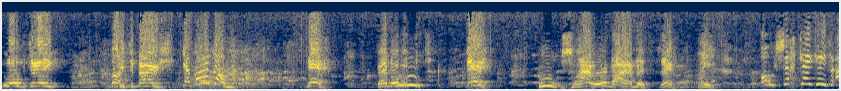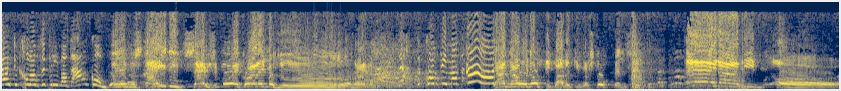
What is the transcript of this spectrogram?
Loopt er een. Wat? Zit de muis. Ja, waar dan? Weg! Hoed! Weg! Hoe zwaar hoor, mijn armen. Zeg, hé, hey, Oh, zeg, kijk even uit. Ik geloof dat er iemand aankomt. ja, dat versta je niet. Zuizen mooi, ik hoor alleen maar... Zeg, er komt iemand aan. Ja, nou en op. Ik wou dat je verstond, mensen. Hé, daar, die... Oh.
